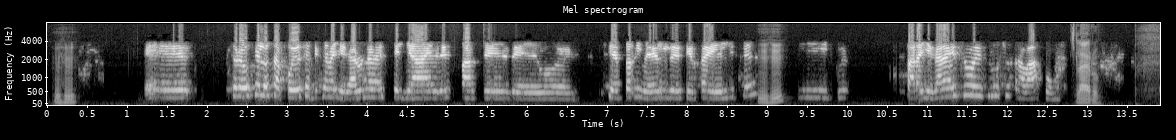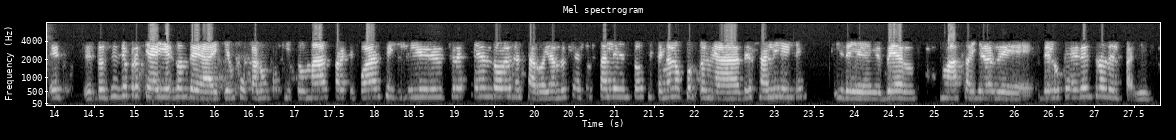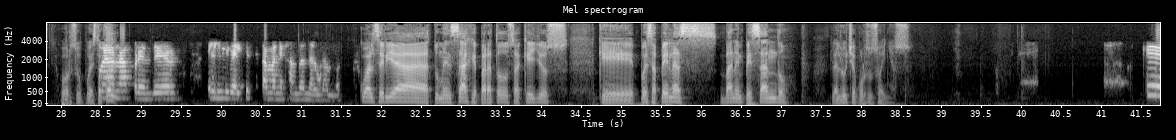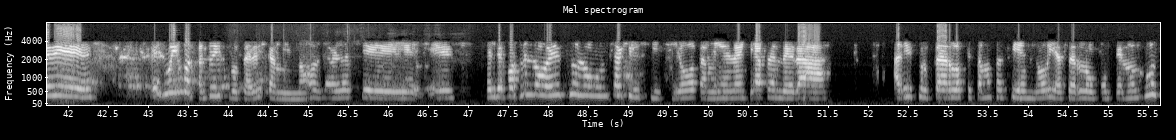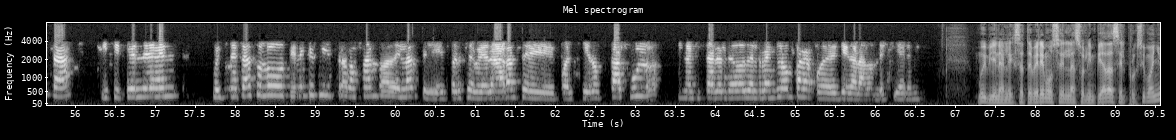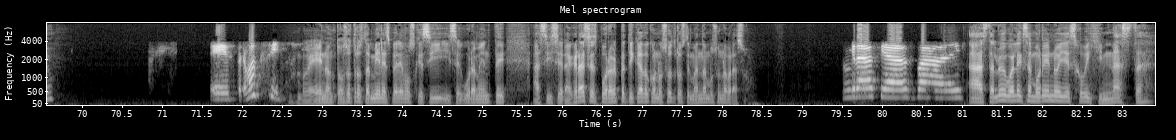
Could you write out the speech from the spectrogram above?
Eh, creo que los apoyos empiezan a llegar una vez que ya eres parte de cierto nivel, de cierta élite. Y pues para llegar a eso es mucho trabajo. Claro. Es- entonces yo creo que ahí es donde hay que enfocar un poquito más para que puedan seguir creciendo, desarrollándose sus talentos y tengan la oportunidad de salir y de ver más allá de, de lo que hay dentro del país. Por supuesto. Puedan ¿Cuál, aprender el nivel que se está manejando en el mundo. Cuál sería tu mensaje para todos aquellos que pues apenas van empezando la lucha por sus sueños? de- es muy importante disfrutar el camino. La verdad es que es, el deporte no es solo un sacrificio, también hay que aprender a disfrutar lo que estamos haciendo y hacerlo porque nos gusta. Y si tienen, pues neta, solo tienen que seguir trabajando adelante, perseverar ante cualquier obstáculo y no quitar el dedo del renglón para poder llegar a donde quieren. Muy bien, Alexa, ¿te veremos en las Olimpiadas el próximo año? Eh, esperemos que sí. Bueno, nosotros también esperemos que sí y seguramente así será. Gracias por haber platicado con nosotros, te mandamos un abrazo. Gracias, bye. Hasta luego, Alexa Moreno, ella es joven gimnasta.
